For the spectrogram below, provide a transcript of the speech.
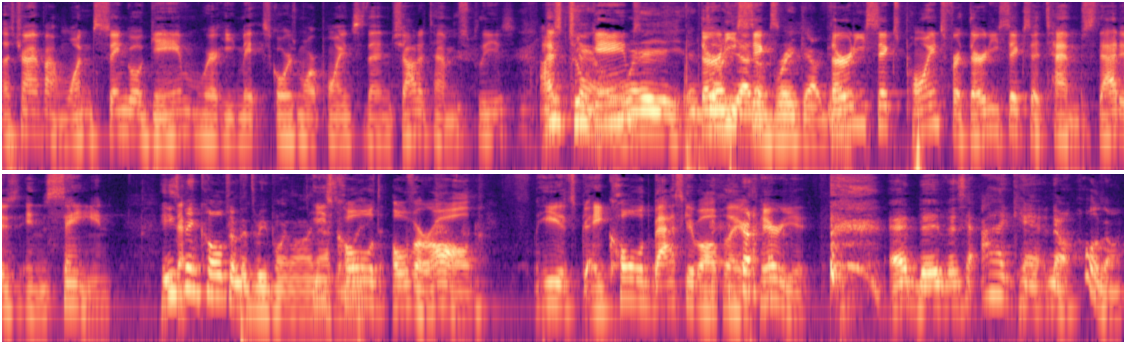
Let's try and find one single game where he ma- scores more points than shot attempts, please. That's I two games. wait until he has a 36, breakout game. 36 points for 36 attempts. That is insane. He's that- been cold from the three-point line. He's cold overall. He is a cold basketball player, period. Ed Davis, I can't. No, hold on.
